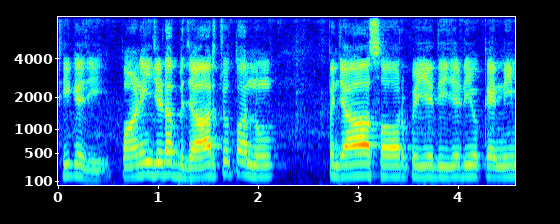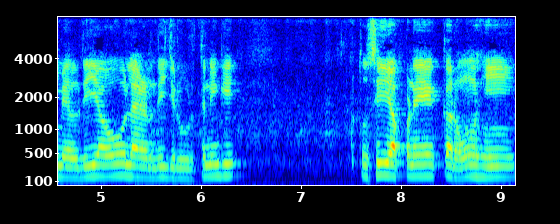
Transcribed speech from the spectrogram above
ਠੀਕ ਹੈ ਜੀ? ਪਾਣੀ ਜਿਹੜਾ ਬਾਜ਼ਾਰ ਚੋਂ ਤੁਹਾਨੂੰ 50 100 ਰੁਪਏ ਦੀ ਜਿਹੜੀ ਉਹ ਕੈਨੀ ਮਿਲਦੀ ਆ, ਉਹ ਲੈਣ ਦੀ ਜ਼ਰੂਰਤ ਨਹੀਂਗੀ ਤੁਸੀਂ ਆਪਣੇ ਘਰੋਂ ਹੀ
